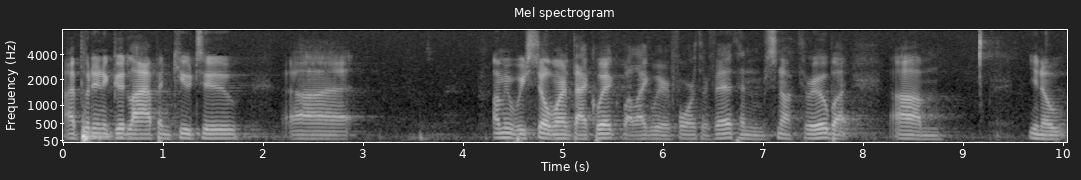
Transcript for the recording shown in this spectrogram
I put in a good lap in Q2. Uh, I mean, we still weren't that quick, but like we were fourth or fifth and snuck through. But um, you know,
